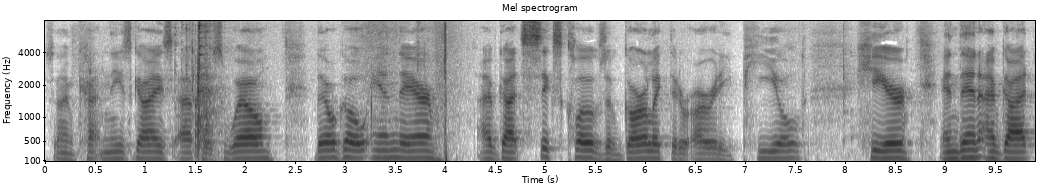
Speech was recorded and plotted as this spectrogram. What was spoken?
so I'm cutting these guys up as well they'll go in there I've got six cloves of garlic that are already peeled here and then I've got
